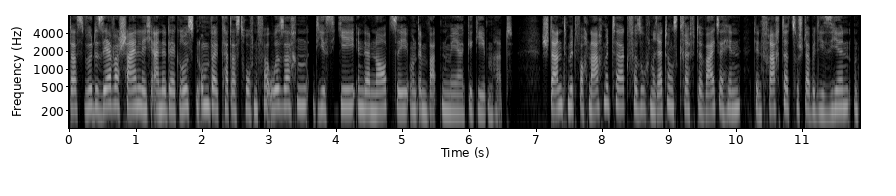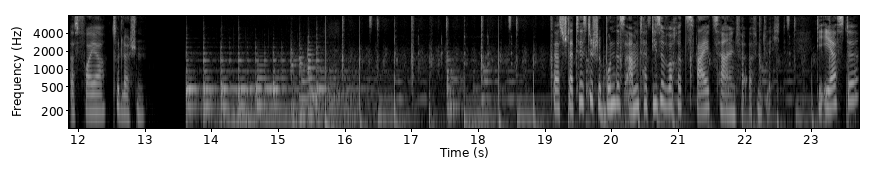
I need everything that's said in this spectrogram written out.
Das würde sehr wahrscheinlich eine der größten Umweltkatastrophen verursachen, die es je in der Nordsee und im Wattenmeer gegeben hat. Stand Mittwochnachmittag versuchen Rettungskräfte weiterhin, den Frachter zu stabilisieren und das Feuer zu löschen. Das Statistische Bundesamt hat diese Woche zwei Zahlen veröffentlicht. Die erste,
